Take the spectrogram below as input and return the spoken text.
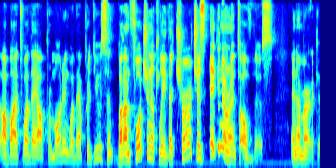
about what they are promoting, what they're producing. But unfortunately, the church is ignorant of this in America.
